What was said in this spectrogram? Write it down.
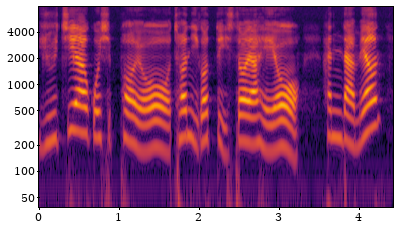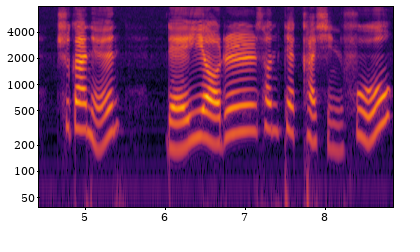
유지하고 싶어요. 전 이것도 있어야 해요. 한다면 추가는 레이어를 선택하신 후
